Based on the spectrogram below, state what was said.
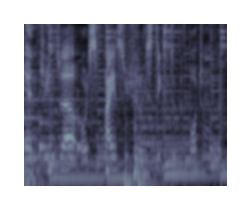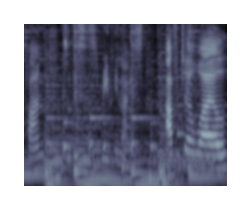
and ginger or spice usually sticks to the bottom of the pan so this is really nice. After a while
